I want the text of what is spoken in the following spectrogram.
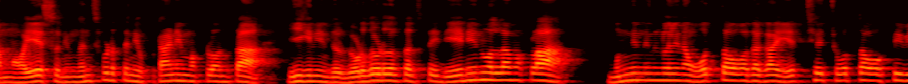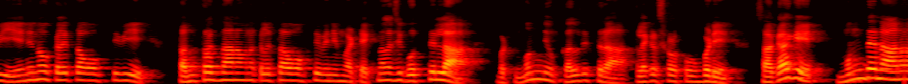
ನಮ್ಮ ವಯಸ್ಸು ನಿಮ್ಗೆ ಅನಿಸ್ಬಿಡುತ್ತೆ, ನೀವು ಪುಟಾಣಿ ಮಕ್ಕಳು ಅಂತ. ಈಗ ನೀವು ದೊಡ್ಡ ದೊಡ್ಡದು ಅಂತ ಅನಿಸುತ್ತೆ ಏನೇನೂ ಅಲ್ಲ ಮಕ್ಕಳ ಮುಂದಿನ ದಿನಗಳಲ್ಲಿ ನಾವು ಓದ್ತಾ ಹೋದಾಗ, ಹೆಚ್ಚು ಹೆಚ್ಚು ಓದ್ತಾ ಹೋಗ್ತೀವಿ, ಏನೇನೋ ಕಲಿತಾ ಹೋಗ್ತೀವಿ, ತಂತ್ರಜ್ಞಾನವನ್ನು ಕಲಿತಾ ಹೋಗ್ತೀವಿ. ನಿಮ್ಗೆ ಟೆಕ್ನಾಲಜಿ ಗೊತ್ತಿಲ್ಲ. ಬಟ್ ಮುಂದೆ ನೀವು ಕಲ್ದಿತ್ತೀರ ತಲೆ ಕೆಡಿಸ್ಕೊಳಕ್ಕೆ ಹೋಗ್ಬೇಡಿ. ಸೊ ಹಾಗಾಗಿ ಮುಂದೆ ನಾನು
